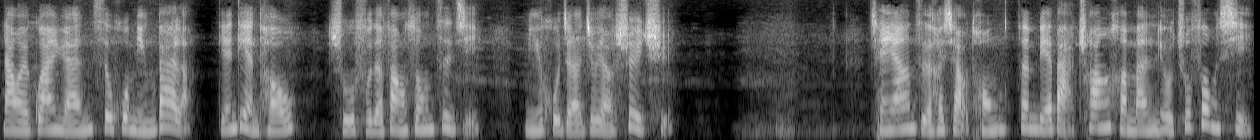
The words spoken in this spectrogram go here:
那位官员似乎明白了，点点头，舒服的放松自己，迷糊着就要睡去。陈阳子和小童分别把窗和门留出缝隙，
